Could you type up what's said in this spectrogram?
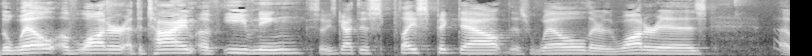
the well of water at the time of evening. So he's got this place picked out, this well there the water is. Uh,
